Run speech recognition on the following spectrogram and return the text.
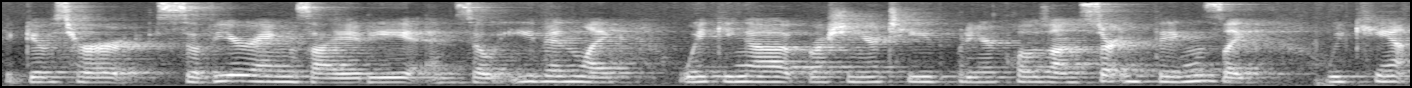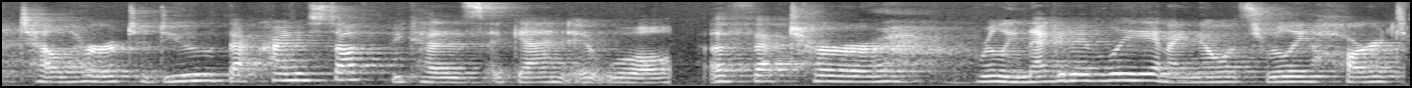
It gives her severe anxiety. And so even like waking up, brushing your teeth, putting your clothes on, certain things, like we can't tell her to do that kind of stuff because again, it will affect her really negatively. And I know it's really hard to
